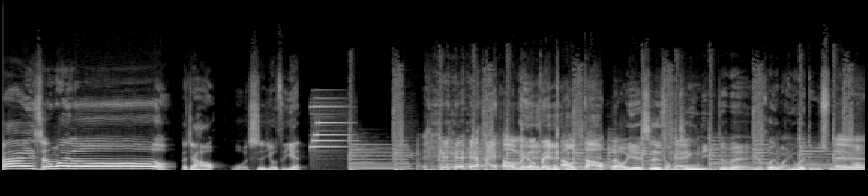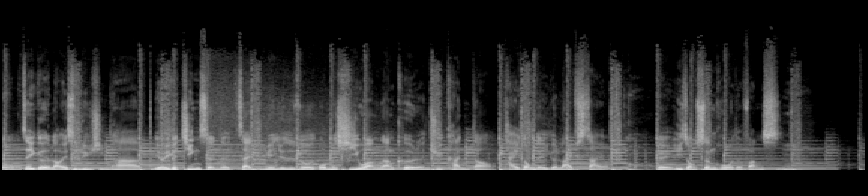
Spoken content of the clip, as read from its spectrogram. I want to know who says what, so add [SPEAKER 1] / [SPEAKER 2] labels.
[SPEAKER 1] 开晨会喽！大家好，我是游子燕。
[SPEAKER 2] 还好没有被搞倒。
[SPEAKER 1] 老爷是总经理，对不对？又会玩又会读书。
[SPEAKER 2] 哎，这个老爷是旅行，他有一个精神的在里面，就是说，我们希望让客人去看到台东的一个 lifestyle，对，一种生活的方式。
